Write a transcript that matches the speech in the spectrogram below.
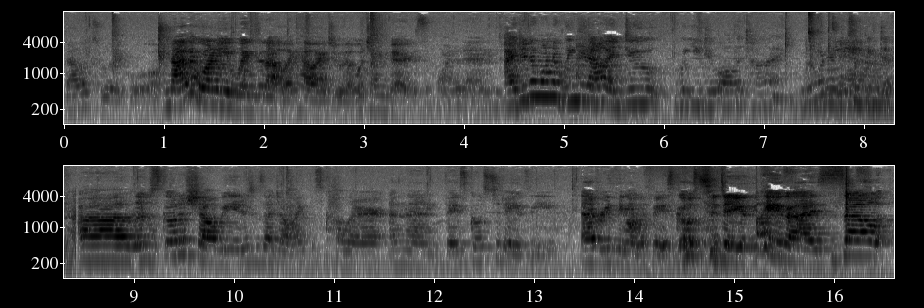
That looks really cool. Neither one of you wings it out like how I do it, which I'm very disappointed in. I didn't want to wing it out and do what you do all the time. I want to do something different. Uh, lips go to Shelby just because I don't like this color, and then face goes to Daisy. Everything on the face goes to Daisy. Okay, you guys. So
